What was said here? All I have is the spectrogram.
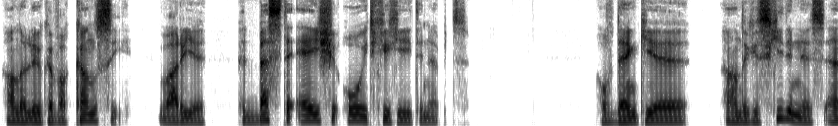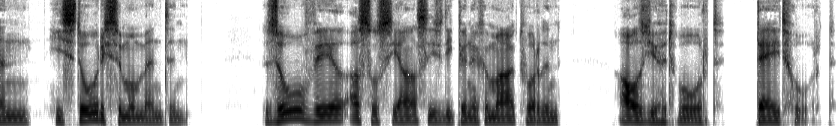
aan een leuke vakantie, waar je het beste ijsje ooit gegeten hebt? Of denk je aan de geschiedenis en historische momenten? Zoveel associaties die kunnen gemaakt worden als je het woord tijd hoort.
